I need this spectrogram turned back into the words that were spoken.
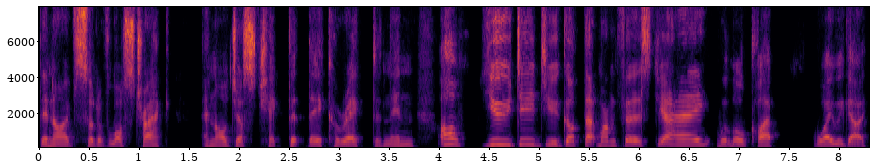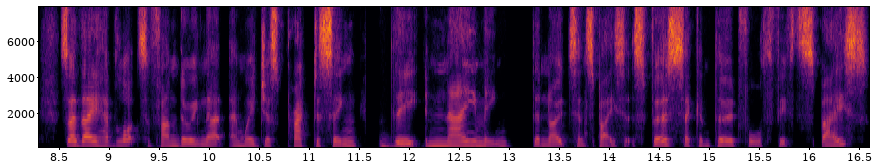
Then I've sort of lost track and I'll just check that they're correct. And then, oh, you did, you got that one first. Yay. We'll all clap. Away we go. So they have lots of fun doing that. And we're just practicing the naming the notes and spaces first, second, third, fourth, fifth space,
